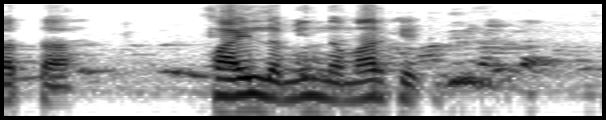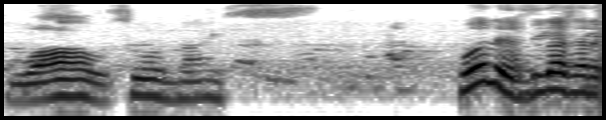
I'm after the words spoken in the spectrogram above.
ಪತ್ತ ಫೈಲ್ ದ ಮೀನ್ ಮಾರ್ಕೆಟ್ ವಾವ್ ಸೋ ನೈಸ್ ಹೋಲೆ ಸುಧಾಕರ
